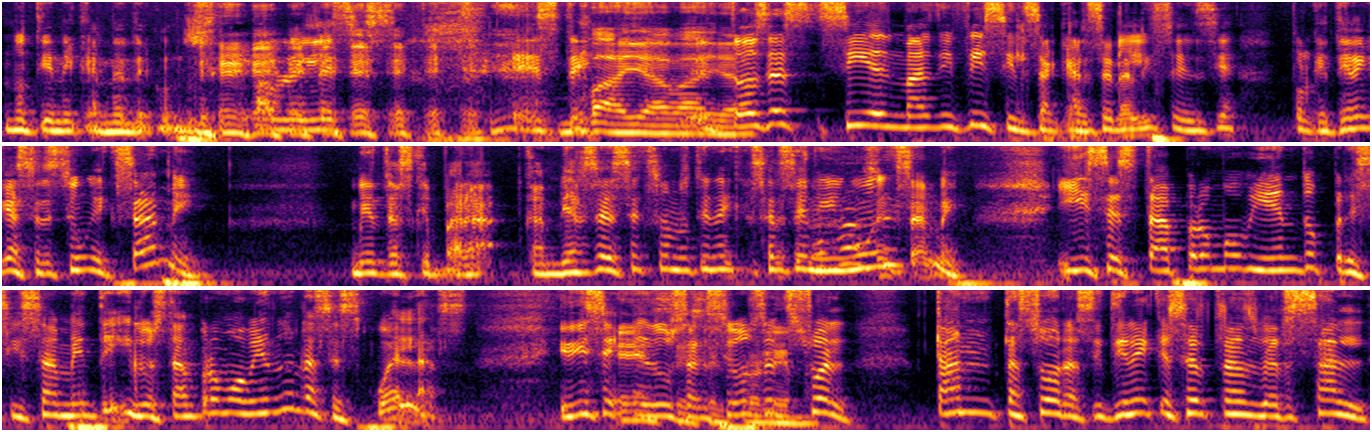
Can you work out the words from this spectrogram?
no tiene carnet de conducir, Pablo Iglesias. Este, Vaya, vaya. Entonces sí es más difícil sacarse la licencia porque tiene que hacerse un examen. Mientras que para cambiarse de sexo no tiene que hacerse Ajá, ningún sí. examen. Y se está promoviendo precisamente, y lo están promoviendo en las escuelas. Y dice, Ese educación sexual, tantas horas, y tiene que ser transversal,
